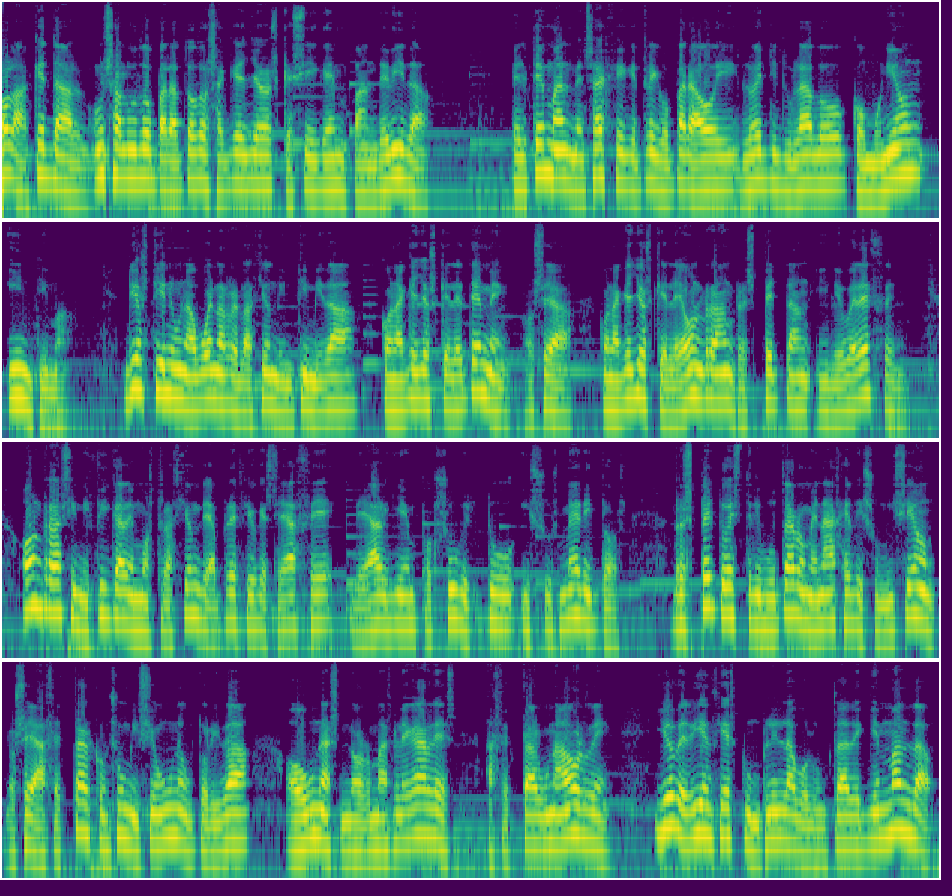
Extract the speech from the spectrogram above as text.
Hola, ¿qué tal? Un saludo para todos aquellos que siguen Pan de Vida. El tema, el mensaje que traigo para hoy lo he titulado Comunión íntima. Dios tiene una buena relación de intimidad con aquellos que le temen, o sea, con aquellos que le honran, respetan y le obedecen. Honra significa demostración de aprecio que se hace de alguien por su virtud y sus méritos, Respeto es tributar homenaje de sumisión, o sea, aceptar con sumisión una autoridad o unas normas legales, aceptar una orden, y obediencia es cumplir la voluntad de quien manda.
